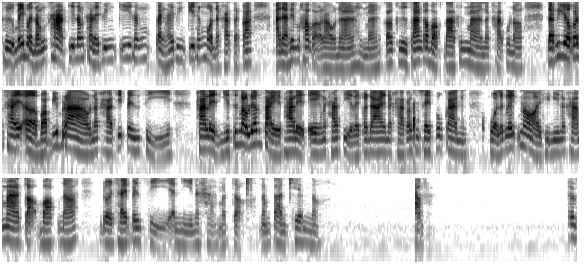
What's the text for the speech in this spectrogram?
คือไม่เหมือนน้องชาติที่น้องชาติให้พิงกี้ทั้งแต่งให้พิงกี้ทั้งหมดนะคะแต่ก็อาแดปให้มันเข้ากับเรานะเห็นไหมก็คือสร้างกระบอกตาขึ้นมานะคะคุณน้องแล้วพี่โยก็ใช้เอ่อบ๊อบบี้บราวน์นะคะ ที่เป็นสีพาเลตอย่างนี้ซึ่งเราเลือกใส่พาเลตเองนะคะ สีอะไรก็ได้นะคะ ก็คือใช้พวกกันหัวเล็กๆหน่อยทีนี้นะคะ มาเจาะบล็อกเนาะโดยใช้เป็นสีอันนี้นะคะ มาเจาะน้ำตาลเข้มเนาะให้มัน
